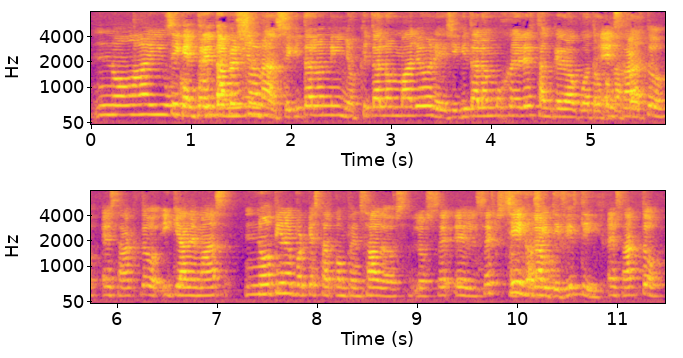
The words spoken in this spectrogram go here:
no hay un Sí, que en 30 comportamiento. personas, si quitan los niños, quitan los mayores y quitan las mujeres, te han quedado cuatro hacer. Exacto, exacto. Y que además no tiene por qué estar compensados los, se- el sexo. Sí, no La- 50-50. Exacto.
